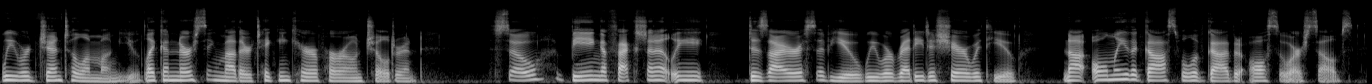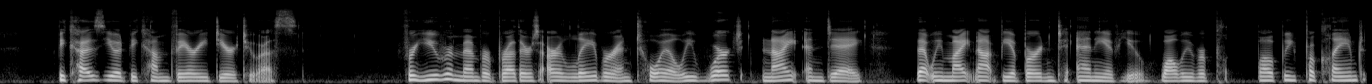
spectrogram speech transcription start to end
we were gentle among you, like a nursing mother taking care of her own children. So, being affectionately desirous of you, we were ready to share with you not only the gospel of God, but also ourselves, because you had become very dear to us. For you remember, brothers, our labor and toil. We worked night and day that we might not be a burden to any of you while we were while we proclaimed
